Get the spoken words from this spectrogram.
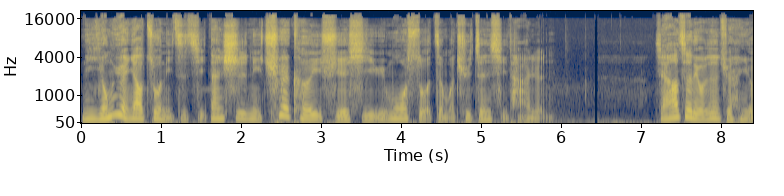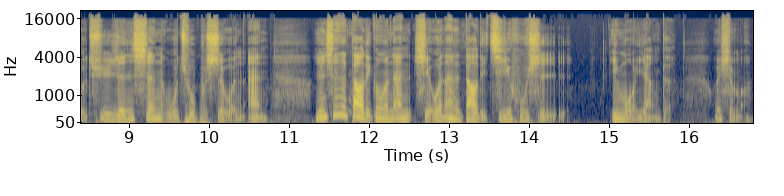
你永远要做你自己，但是你却可以学习与摸索怎么去珍惜他人。讲到这里，我真的觉得很有趣。人生无处不是文案。人生的道理跟文案写文案的道理几乎是一模一样的。为什么？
